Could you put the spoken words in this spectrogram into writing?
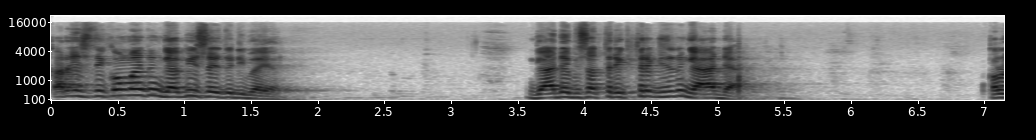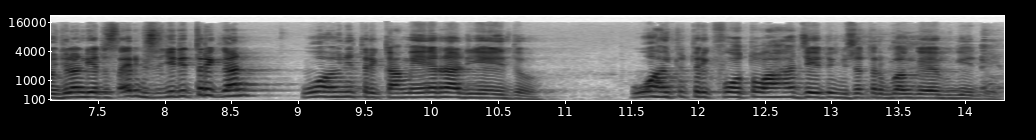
Karena istiqomah itu nggak bisa itu dibayar. Nggak ada bisa trik-trik itu nggak ada. Kalau jalan di atas air bisa jadi trik kan? Wah ini trik kamera dia itu. Wah itu trik foto aja itu bisa terbang kayak begitu.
